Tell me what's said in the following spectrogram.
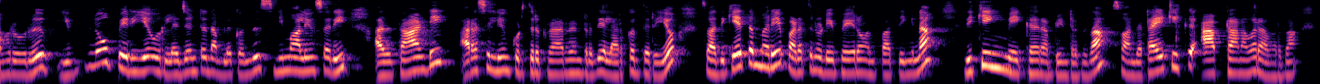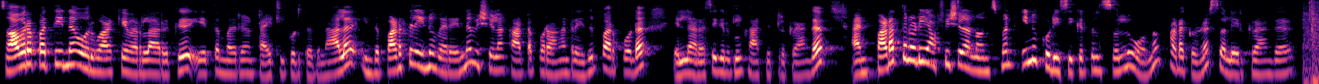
அவர் ஒரு இவ்வளோ பெரிய ஒரு லெஜெண்டை நம்மளுக்கு வந்து சினிமாலையும் சரி அதை தாண்டி அரசியலையும் கொடுக்குறாருன்றது எல்லாருக்கும் தெரியும். ஸோ அதுக்கேற்ற மாதிரியே படத்தினுடைய பேரும் வந்து பார்த்தீங்கன்னா தி கிங் மேக்கர் அப்படின்றது தான் ஸோ அந்த டைட்டிலுக்கு ஆப்டானவர் அவர் தான் ஸோ அவரை பற்றின ஒரு வாழ்க்கை வரலாறுக்கு ஏற்ற மாதிரியான டைட்டில் கொடுத்ததுனால இந்த படத்தில் இன்னும் வேற என்ன விஷயம்லாம் காட்ட போகிறாங்கன்ற எதிர்பார்ப்போட எல்லா ரசிகர்களும் காத்துட்டு அண்ட் படத்தினுடைய அஃபிஷியல் அனௌன்ஸ்மெண்ட் இன்னும் கூடிய சீக்கிரத்தில் சொல்லுவோன்னு படக்குழுவினர் சொல்லியிருக்கிறாங்க.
